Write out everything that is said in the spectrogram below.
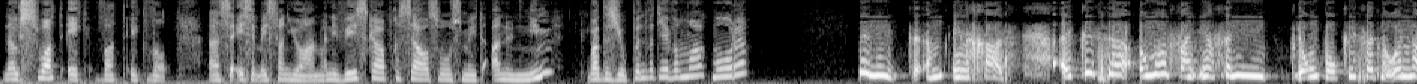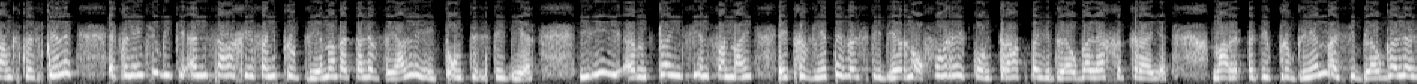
Nou swat ek wat ek wil. 'n uh, SMS van Johan. In die Weskaap gesels ons met anoniem. Wat is jou punt wat jy wil maak môre? Net um, en gas. Ek is 'n uh, ouma van een van die jong bokkies wat nou onlangs gespeel het. Ek wil net 'n bietjie insig gee van die probleme wat hulle wel het om te studeer. Hierdie um, klein seun van my het geweet hy wil studeer nog voor hy kontrak by die Bloubulle gekry het. Maar uh, die probleem is die Bloubulle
